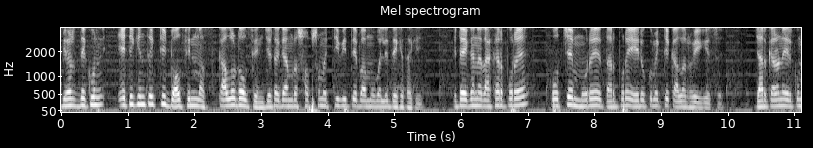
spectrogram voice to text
বিহার দেখুন, এটি কিন্তু একটি ডলফিন মাছ, কালো ডলফিন, যেটাকে আমরা সবসময় টিভিতে বা মোবাইলে দেখে থাকি। এটা এখানে রাখার পরে পচে মরে তারপরে এরকম একটি কালার হয়ে গেছে। যার কারণে এরকম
